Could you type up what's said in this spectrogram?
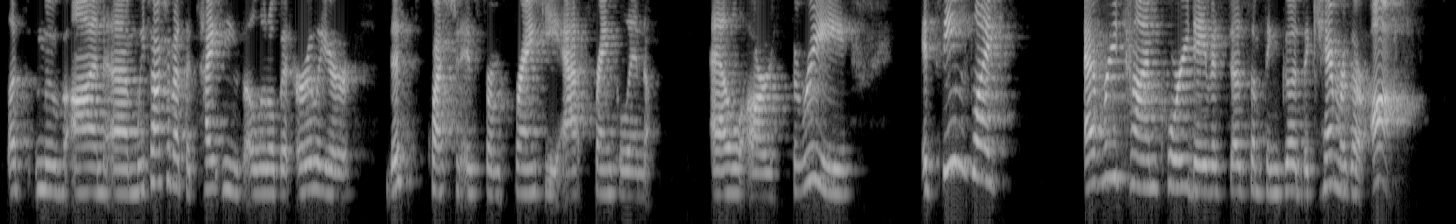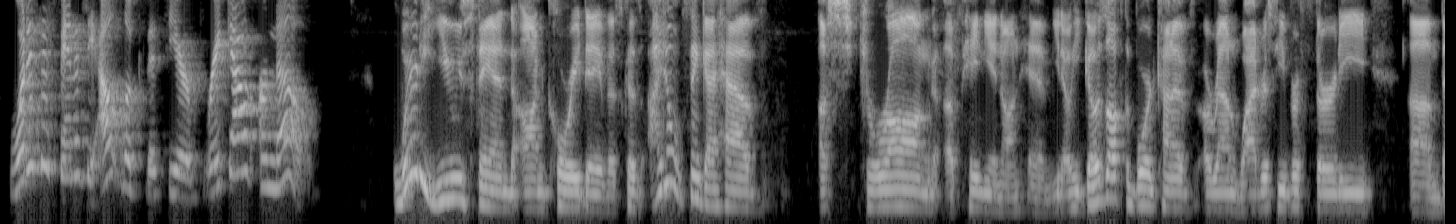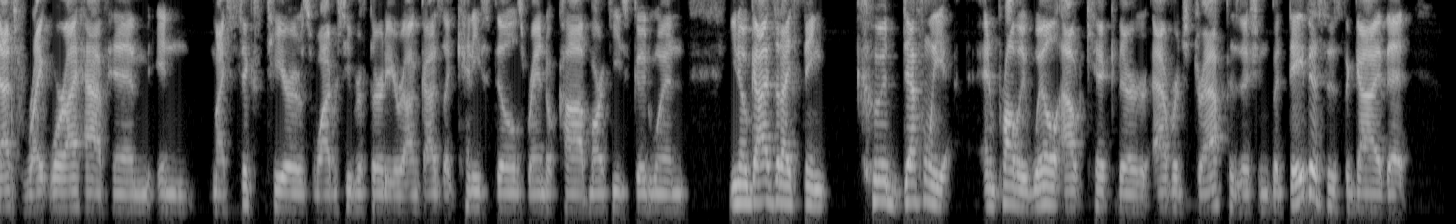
Let's move on. Um, we talked about the Titans a little bit earlier. This question is from Frankie at Franklin LR3, it seems like every time Corey Davis does something good, the cameras are off. What is his fantasy outlook this year? Breakout or no? Where do you stand on Corey Davis? Because I don't think I have a strong opinion on him. You know, he goes off the board kind of around wide receiver 30. Um, that's right where I have him in my sixth tier is wide receiver 30 around guys like Kenny Stills, Randall Cobb, Marquise Goodwin you know, guys that I think could definitely and probably will outkick their average draft position. But Davis is the guy that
